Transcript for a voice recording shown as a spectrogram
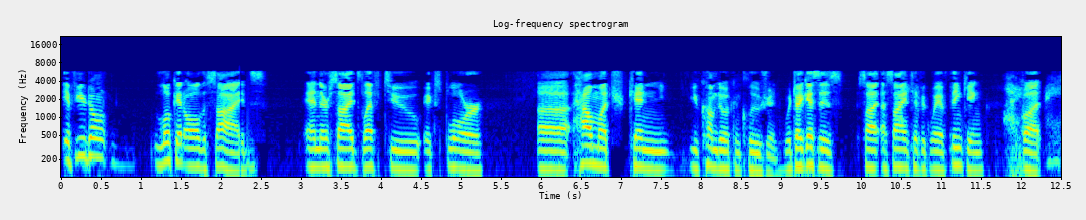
if you don't look at all the sides and there's sides left to explore, uh, how much can you come to a conclusion? Which I guess is sci- a scientific way of thinking. I But- agree.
